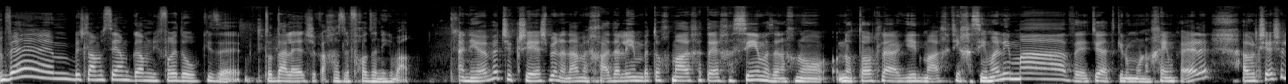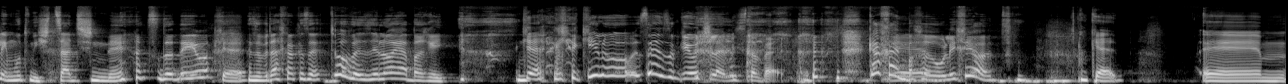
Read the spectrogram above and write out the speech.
ובשלב מסוים גם נפרדו כי זה תודה לאל שככה אז לפחות זה נגמר. אני אוהבת שכשיש בן אדם אחד אלים בתוך מערכת היחסים אז אנחנו נוטות להגיד מערכת יחסים אלימה ואת יודעת כאילו מונחים כאלה אבל כשיש אלימות מצד שני הצדדים כן. אז זה בדרך כלל כזה טוב אז זה לא היה בריא. כן כאילו זה הזוגיות שלהם מסתבר. ככה הם בחרו לחיות. כן. אמ,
